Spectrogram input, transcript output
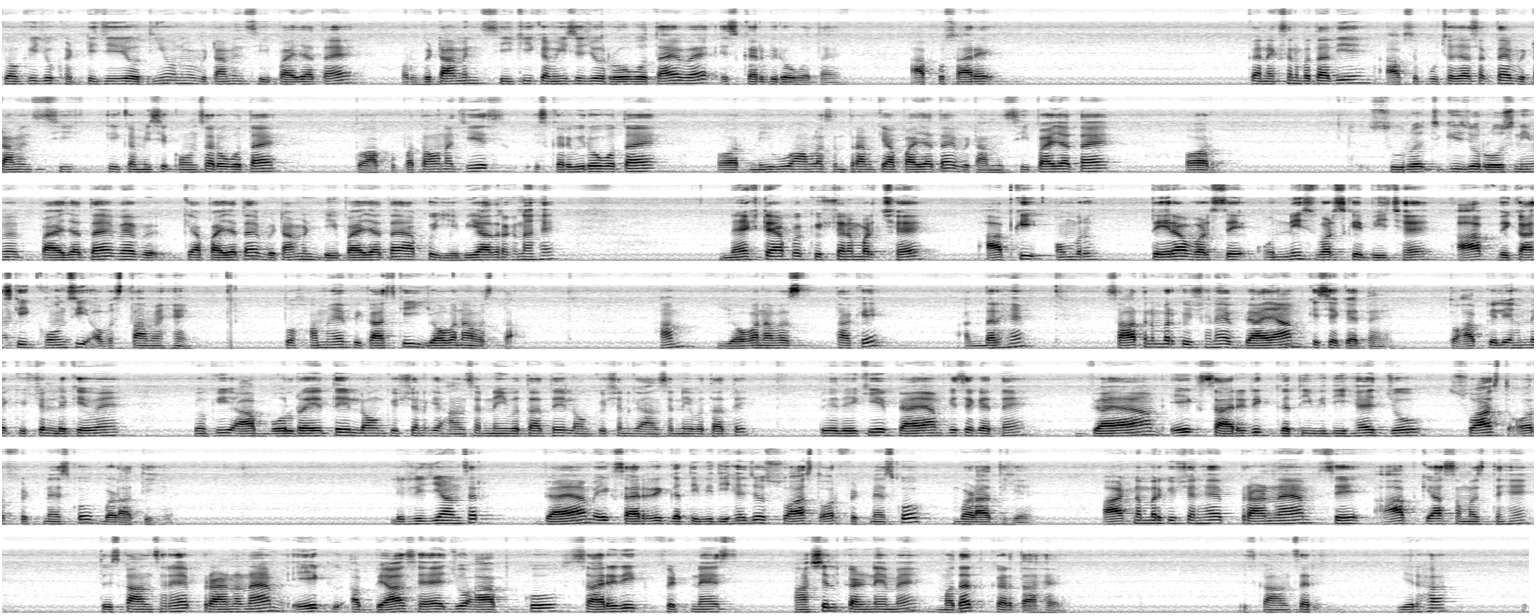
क्योंकि जो खट्टी चीज़ें होती हैं, उनमें विटामिन सी पाया जाता है और विटामिन सी की कमी से जो रोग होता है, वह स्कर रोग होता है। आपको सारे कनेक्शन बता दिए, आपसे पूछा जा सकता है विटामिन सी की कमी से कौन सा रोग होता है तो आपको पता होना चाहिए स्कर रोग होता है और नींबू, आंवला, संतरा में क्या पाया जाता है? विटामिन सी पाया जाता है और सूरज की जो रोशनी में पाया जाता है, वह क्या पाया जाता है? विटामिन डी पाया जाता है। आपको ये भी याद रखना है। नेक्स्ट है आपका क्वेश्चन नंबर छः आपकी उम्र तेरह वर्ष से उन्नीस वर्ष के बीच है। आप विकास की कौन सी अवस्था में हैं? तो हम हैं विकास की यौवनावस्था। हम यौवनावस्था के अंदर हैं। सात नंबर क्वेश्चन है, व्यायाम किसे कहते हैं? तो आपके लिए हमने क्वेश्चन लिखे हुए हैं, क्योंकि आप बोल रहे थे लॉन्ग क्वेश्चन के आंसर नहीं बताते लॉन्ग क्वेश्चन के आंसर नहीं बताते। तो ये देखिए, व्यायाम किसे कहते हैं? व्यायाम एक शारीरिक गतिविधि है जो स्वास्थ्य और फिटनेस को बढ़ाती है। लिख लीजिए आंसर। व्यायाम एक शारीरिक गतिविधि है जो स्वास्थ्य और फिटनेस को बढ़ाती है। आठ नंबर क्वेश्चन है, प्राणायाम से आप क्या समझते हैं? तो इसका आंसर है, प्राणायाम एक अभ्यास है जो आपको शारीरिक फिटनेस हासिल करने में मदद करता है। इसका आंसर ये रहा,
